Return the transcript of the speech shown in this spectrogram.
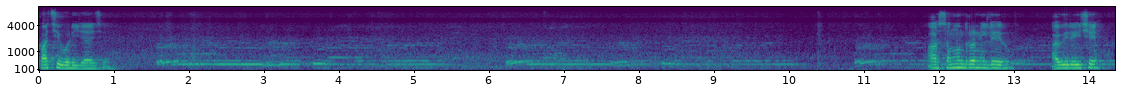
પાછી વળી જાય છે. આ સમુદ્રની લહેર આવી રહી છે.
